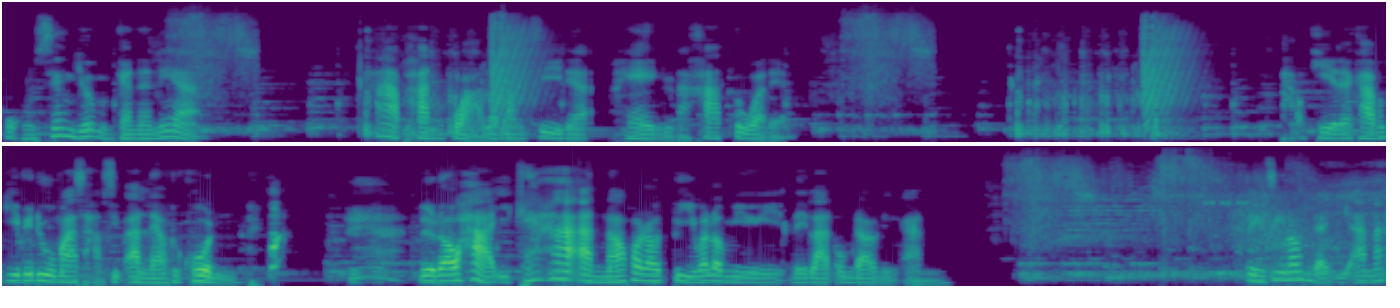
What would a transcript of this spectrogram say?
โอ้โหเสี่ยงเยอะเหมือนกันนะเนี่ยห้าพันกว่าละมังซี่เนี่ยแพงอยู่นะค่าตัวเนี่ยโอเคนะครับเมื่อกี้ไปดูมา 30 อันแล้วทุกคน เดี๋ยวเราหาอีกแค่ 5 อันเนาะเพราะเราตีว่าเรามีในร้านอมดาวหนึ่งอันแต่จริงๆเราเหลือกี่อันนะ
